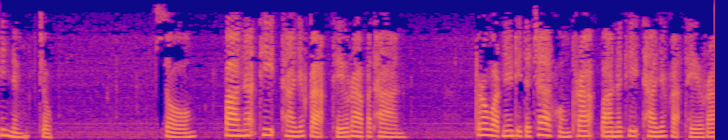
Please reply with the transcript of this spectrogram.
ที่หนึ่งจบสองปาณทิทายกะเทราประธาน ประวัติในดิตชาติของพระปาณทิทายกะเทระ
